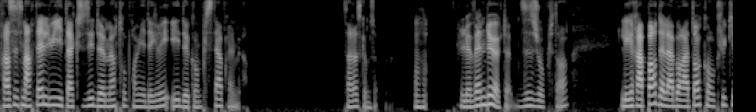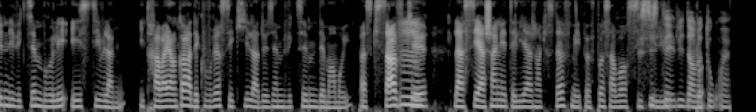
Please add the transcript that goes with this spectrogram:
Francis Martel, lui, est accusé de meurtre au premier degré et de complicité après le meurtre. Ça reste comme ça. Mhm. Le 22 octobre, dix jours plus tard, les rapports de laboratoire concluent qu'une des victimes brûlées est Steve Lamy. Ils travaillent encore à découvrir c'est qui la deuxième victime démembrée parce qu'ils savent Mm. que la CHN était liée à Jean-Christophe, mais ils peuvent pas savoir si, Si c'est c'était lui dans l'auto, ouais.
